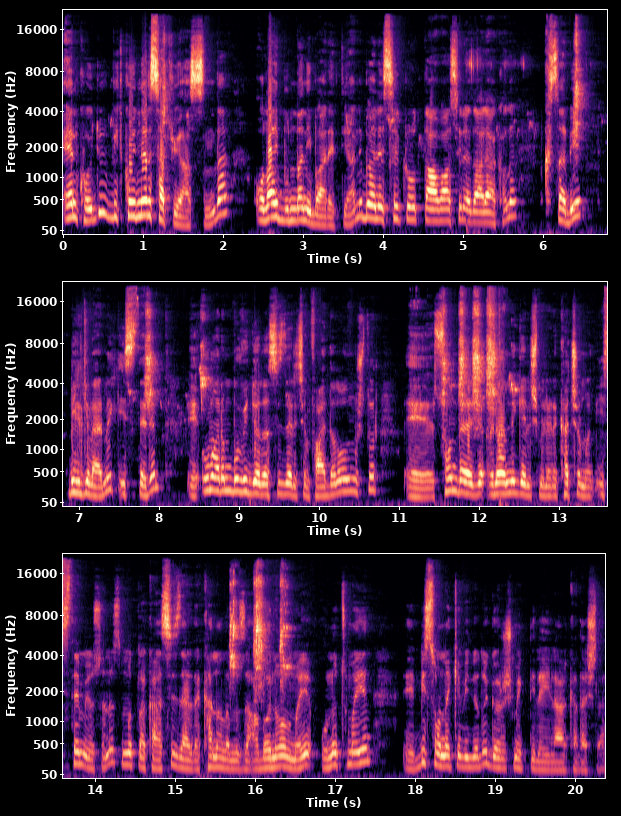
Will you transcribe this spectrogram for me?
el koyduğu Bitcoin'leri satıyor aslında. Olay bundan ibaret yani. Böyle Silk Road davasıyla da alakalı kısa bir bilgi vermek istedim. E, umarım bu videoda sizler için faydalı olmuştur. E, son derece önemli gelişmeleri kaçırmak istemiyorsanız mutlaka sizler de kanalımıza abone olmayı unutmayın. E, bir sonraki videoda görüşmek dileğiyle arkadaşlar.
